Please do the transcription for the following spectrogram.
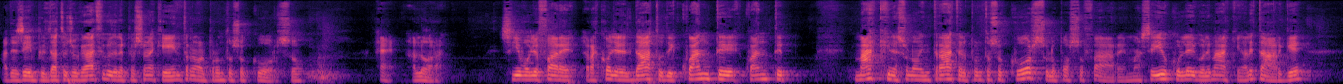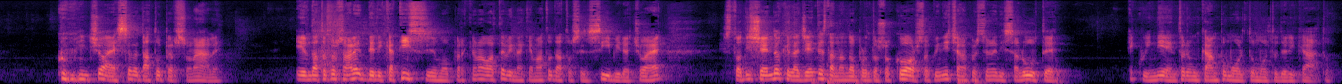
ad esempio il dato geografico delle persone che entrano al pronto soccorso. Eh, allora, se io voglio fare, raccogliere il dato di quante, quante macchine sono entrate al pronto soccorso, lo posso fare, ma se io collego le macchine alle targhe, comincio a essere dato personale. E un dato personale delicatissimo, perché una volta viene chiamato dato sensibile, cioè sto dicendo che la gente sta andando a pronto soccorso, quindi c'è una questione di salute e quindi entro in un campo molto molto delicato.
